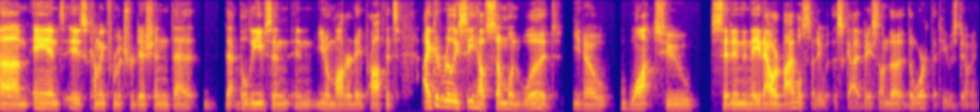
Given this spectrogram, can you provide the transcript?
um, and is coming from a tradition that that believes in in you know modern day prophets, I could really see how someone would you know want to sit in an eight hour Bible study with this guy based on the the work that he was doing.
